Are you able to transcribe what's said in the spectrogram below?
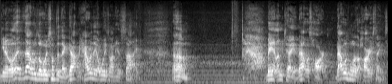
You know, that, that was always something that got me. How are they always on his side? Um, man, let me tell you, that was hard. That was one of the hardest things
